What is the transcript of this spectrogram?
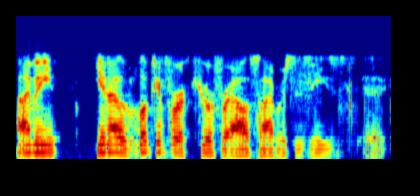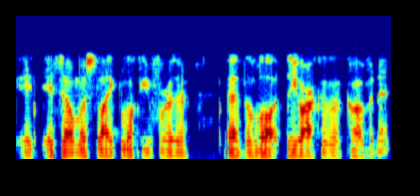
I mean, you know, looking for a cure for Alzheimer's disease, uh, it, it's almost like looking for the uh, the, law, the Ark of the Covenant.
